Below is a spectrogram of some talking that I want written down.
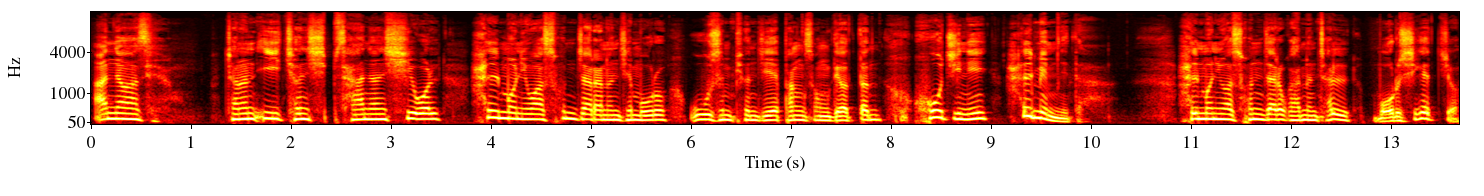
안녕하세요. 저는 2014년 10월 할머니와 손자라는 제목으로 웃음 편지에 방송되었던 호진이 할매입니다. 할머니와 손자라고 하면 잘 모르시겠죠.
